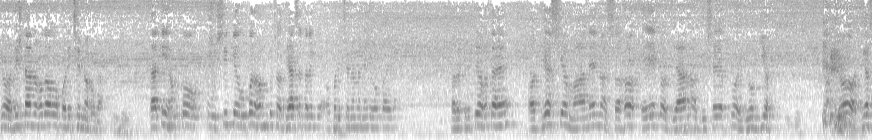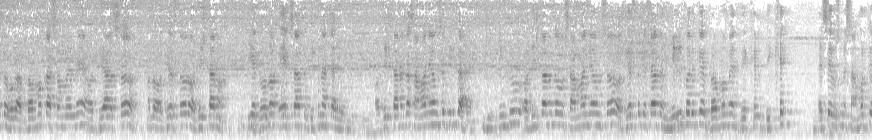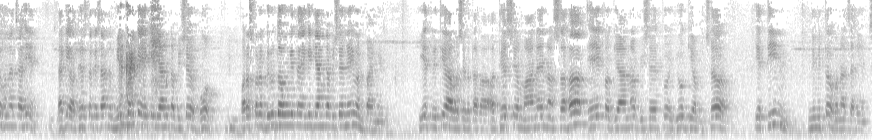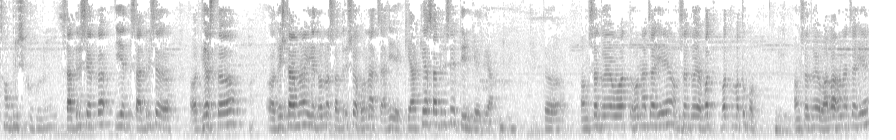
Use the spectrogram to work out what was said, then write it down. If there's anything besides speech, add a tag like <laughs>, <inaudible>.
जो अधिष्ठान होगा वो परिच्छिन्न होगा। ताकि हमको उसी के ऊपर हम कुछ अध्यास करेंगे अपरिच्छिन्न में नहीं हो पाएगा। और तृतीय होता है अध्यस्य माने न सह एक ज्ञान विषयत्व योग्य। जो अध्यस्त होगा, ब्रह्म का समय में अध्यास मतलब अध्यस्त और अधिष्ठान, ये दोनों एक साथ दिखना चाहिए। अधिष्ठान का सामान्य अंश दिखता है, किंतु अधिष्ठान का वो सामान्य अंश अध्यस्त के साथ मिल करके ब्रह्म में देखे, दिखे, ऐसे उसमें सामर्थ्य होना चाहिए, ताकि अध्यस्त के साथ मिल करके एक ज्ञान का विषय हो। परस्पर विरुद्ध होंगे तो एक ज्ञान का विषय नहीं बन पाएँगे। ये तृतीय आवश्यकता का अध्यक्ष माने न सह एक ज्ञान विषयत्व योग्यम च ये तीन निमित्त होना चाहिए। सादृश्य को बोल रहे हैं। सादृश्य का ये सादृश्य अध्यस्त अधिष्ठान ये दोनों सदृश होना चाहिए। क्या क्या सादृश्य? तीन कह दिया तो अंशद्वयवत होना चाहिए अंशद्वयवत वत मतुप। अंशद्वय वाला होना चाहिए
